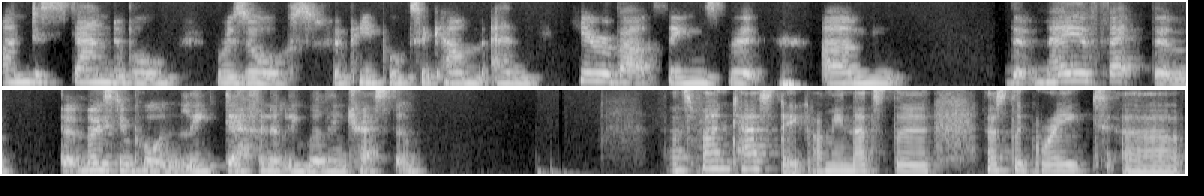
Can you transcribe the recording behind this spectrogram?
understandable resource for people to come and hear about things that um, that may affect them but most importantly definitely will interest them that's fantastic. I mean, that's the that's the great uh,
